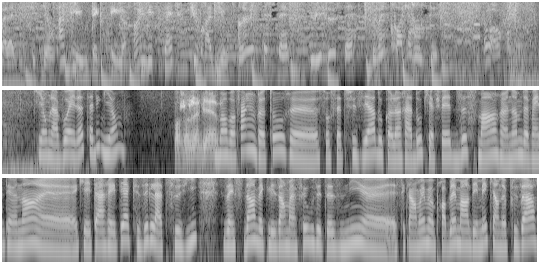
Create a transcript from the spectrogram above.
À la discussion. Appelez ou textez le 187 Cube Radio 1877 827 2346. Guillaume Lavoie est là. Salut Guillaume. Bonjour Geneviève. Bon, on va faire un retour euh, sur cette fusillade au Colorado qui a fait 10 morts. Un homme de 21 ans euh, qui a été arrêté, accusé de la tuerie. Les incidents avec les armes à feu aux États-Unis, euh, c'est quand même un problème endémique. Il y en a plusieurs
